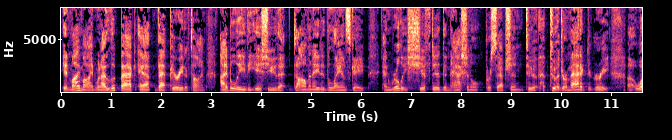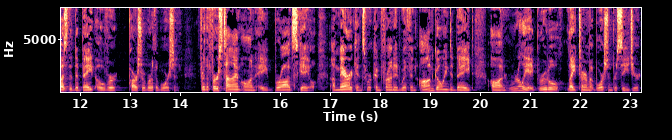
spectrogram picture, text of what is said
In my mind, when I look back at that period of time, I believe the issue that dominated the landscape and really shifted the national perception to, to a dramatic degree uh, was the debate over partial birth abortion. For the first time on a broad scale, Americans were confronted with an ongoing debate on really a brutal late term abortion procedure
